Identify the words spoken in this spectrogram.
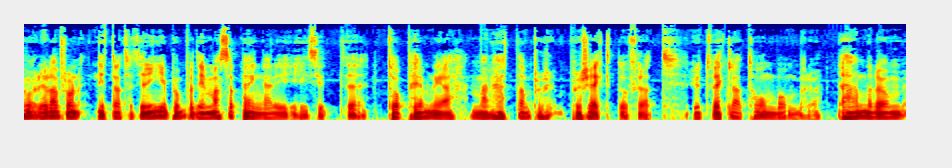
redan från 1939 pumpat in massa pengar i, i sitt eh, topphemliga Manhattan-projekt för att utveckla atombomber. Och det handlade om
